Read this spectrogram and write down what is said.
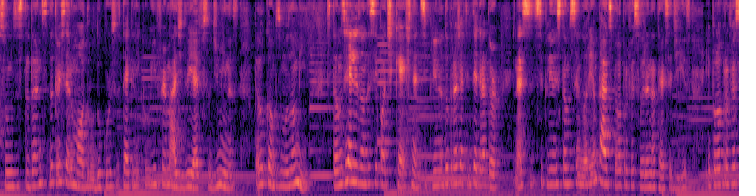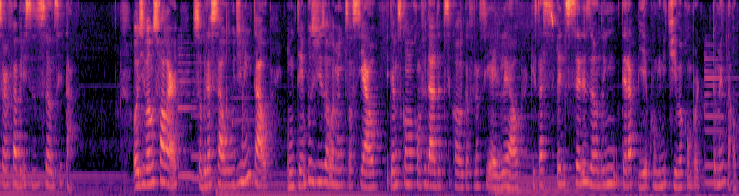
somos estudantes do terceiro módulo do curso técnico em enfermagem do IEFSU de Minas, pelo campus Muzambim. Estamos realizando esse podcast na disciplina do projeto integrador. Nessa disciplina estamos sendo orientados pela professora Ana Tércia Dias e pelo professor Fabrício dos Santos Ritá. Hoje vamos falar sobre a saúde mental em tempos de isolamento social e temos como convidada a psicóloga Franciele Leal, que está se especializando em terapia cognitiva comportamental.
